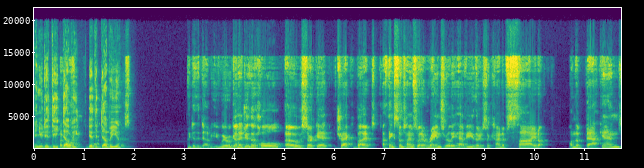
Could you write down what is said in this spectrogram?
And you did the but W. Did the W? We did the W. We were going to do the whole O circuit trek, but I think sometimes when it rains really heavy, there's a kind of side on the back end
